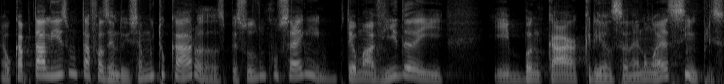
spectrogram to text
É o capitalismo que está fazendo isso. É muito caro. As pessoas não conseguem ter uma vida e, e bancar a criança, né? Não é simples.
